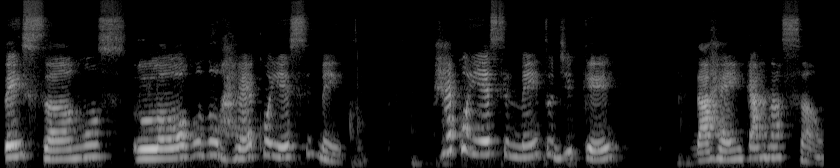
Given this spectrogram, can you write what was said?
pensamos logo no reconhecimento. Reconhecimento de quê? Da reencarnação.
